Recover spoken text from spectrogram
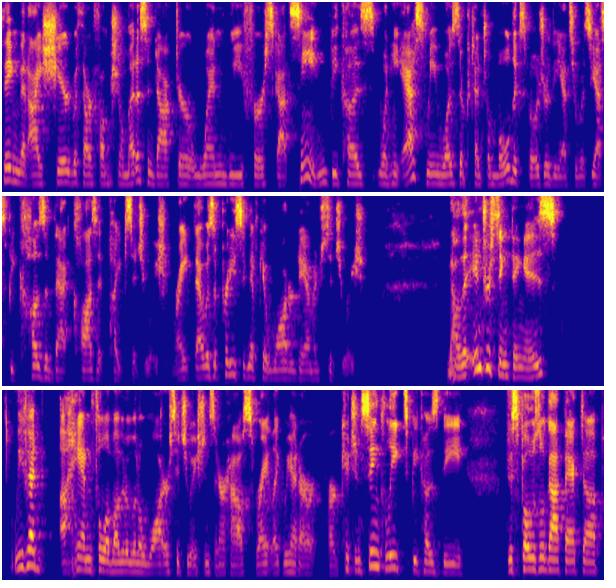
thing that I shared with our functional medicine doctor when we first got seen. Because when he asked me, was there potential mold exposure? The answer was yes, because of that closet pipe situation, right? That was a pretty significant water damage situation. Now, the interesting thing is, we've had a handful of other little water situations in our house, right? Like we had our, our kitchen sink leaked because the disposal got backed up.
